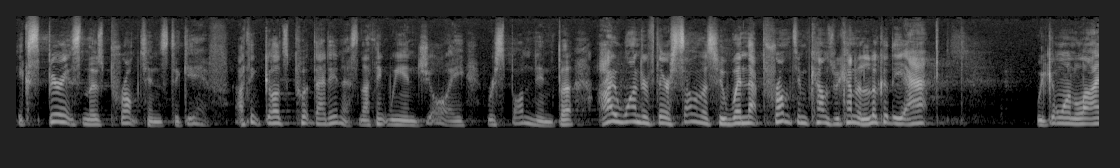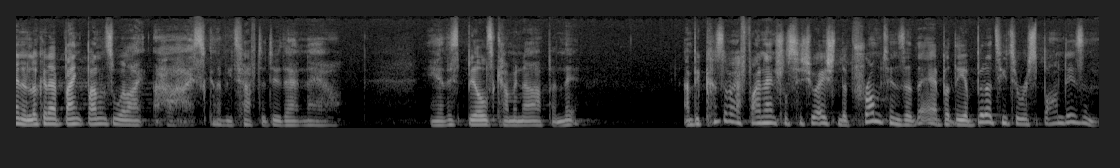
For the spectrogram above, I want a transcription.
experiencing those promptings to give. I think God's put that in us, and I think we enjoy responding. But I wonder if there are some of us who, when that prompting comes, we kind of look at the app, we go online and look at our bank balance, and we're like, oh, it's going to be tough to do that now. Yeah, this bill's coming up, and and because of our financial situation, the promptings are there, but the ability to respond isn't.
